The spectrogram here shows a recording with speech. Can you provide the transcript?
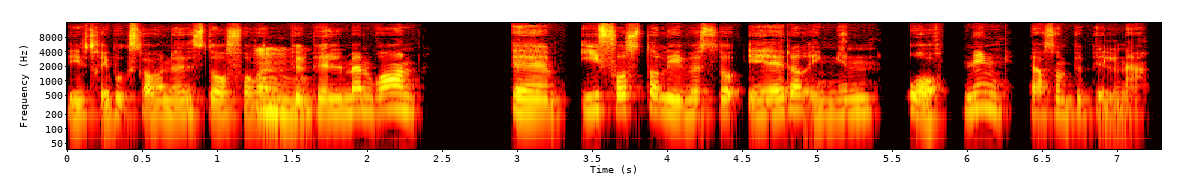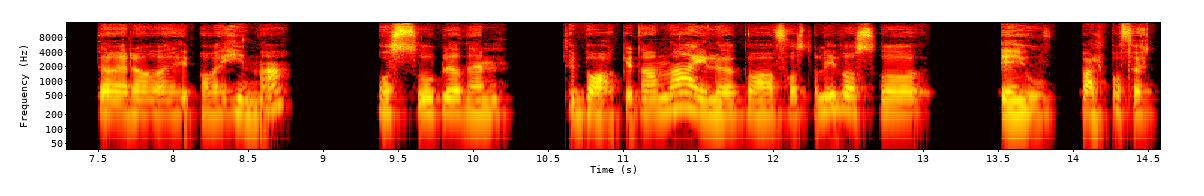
de tre bokstavene står for en mm. pupillmembran. Eh, I fosterlivet så er det ingen åpning der som pupillen er. Der er det bare hinne, og så blir den tilbakedanna i løpet av fosterlivet, og så er jo valper født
